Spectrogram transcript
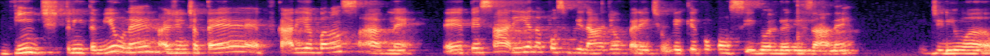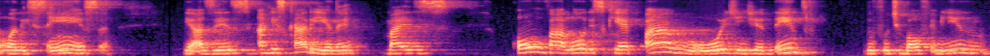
20, 30 mil, né, a gente até ficaria balançado, né, é, pensaria na possibilidade, oh, peraí, deixa eu ver o que, eu consigo organizar, né, eu diria uma, uma licença, e às vezes arriscaria, né, mas com valores que é pago hoje em dia dentro do futebol feminino,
